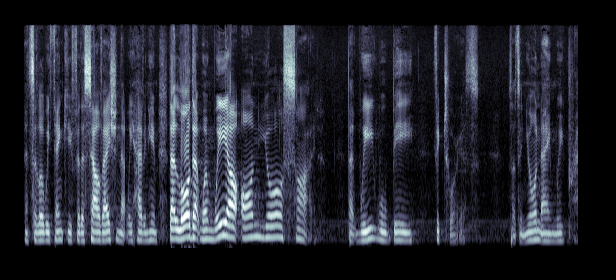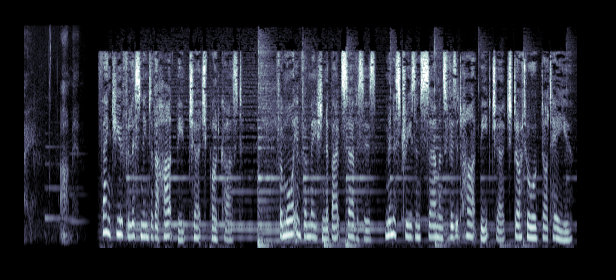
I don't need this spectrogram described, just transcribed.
And so, Lord, we thank you for the salvation that we have in him. That, Lord, that when we are on your side, that we will be victorious. So it's in your name we pray. Amen. Thank you for listening to the Heartbeat Church podcast. For more information about services, ministries, and sermons, visit heartbeatchurch.org.au.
